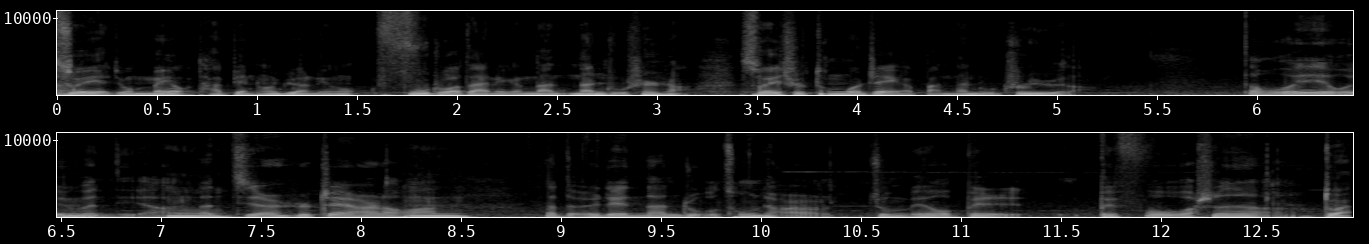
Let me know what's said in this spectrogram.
所以也就没有他变成怨灵附着在那个男男主身上。所以是通过这个把男主治愈的。但我也有一个问题啊，那既然是这样的话，那等于这男主从小就没有被被附过身啊？对，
